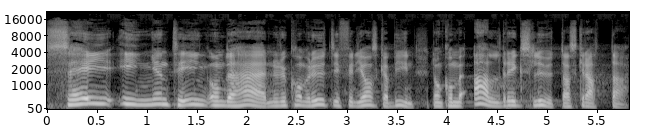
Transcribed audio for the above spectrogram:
Säg ingenting om det här när du kommer ut i Filianska byn. De kommer aldrig sluta skratta.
